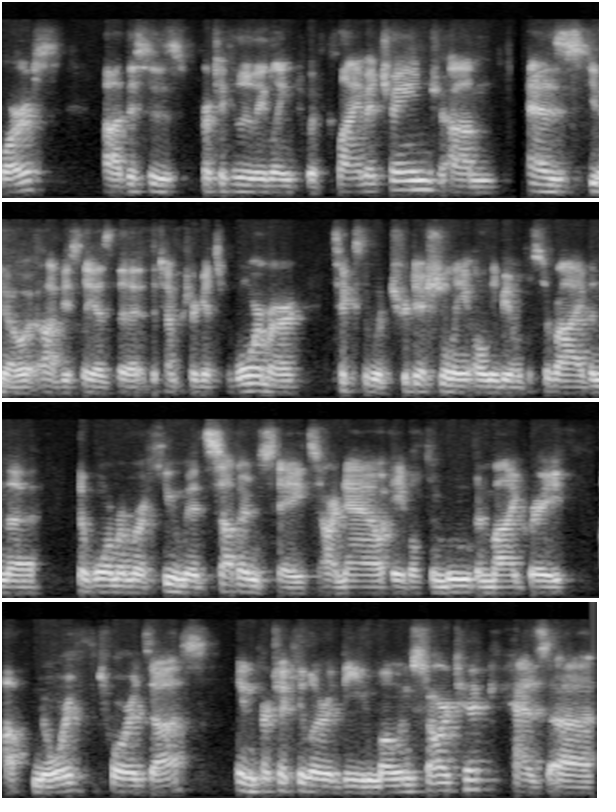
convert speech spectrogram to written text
worse. Uh, this is particularly linked with climate change. Um, as you know, obviously, as the, the temperature gets warmer, ticks that would traditionally only be able to survive in the, the warmer, more humid southern states are now able to move and migrate up north towards us. In particular, the Lone Star tick has uh,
